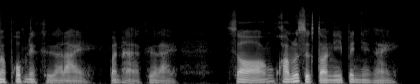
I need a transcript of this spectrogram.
มาพบเนี่ยคืออะไร ปัญหาคืออะไรสองความรู้สึกตอนนี้เป็นยังไงอืม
